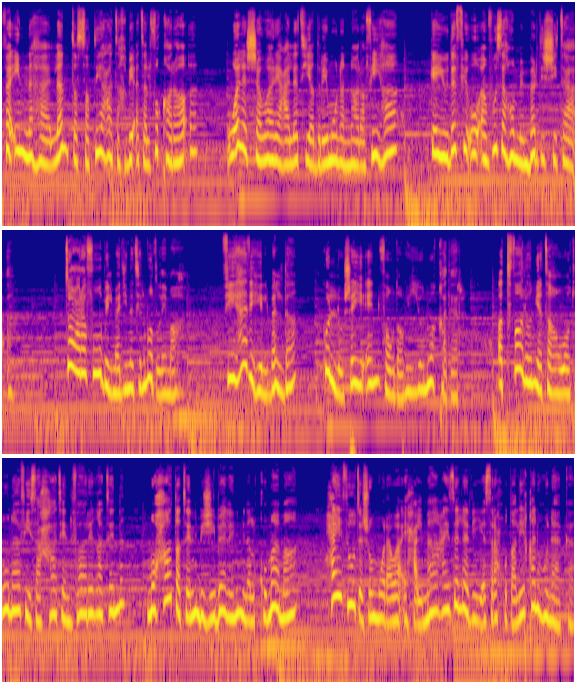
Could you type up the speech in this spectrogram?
فإنها لن تستطيع تخبئة الفقراء ولا الشوارع التي يضرمون النار فيها كي يدفئوا أنفسهم من برد الشتاء تعرف بالمدينة المظلمة. في هذه البلدة كل شيء فوضوي وقذر. أطفال يتغوطون في ساحات فارغة محاطة بجبال من القمامة حيث تشم روائح الماعز الذي يسرح طليقا هناك.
